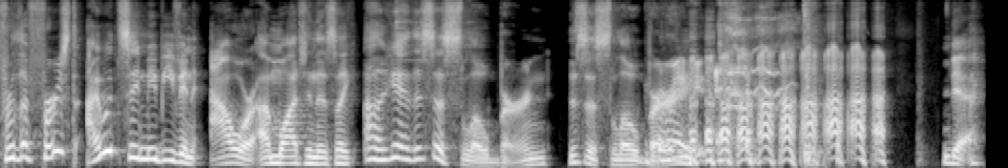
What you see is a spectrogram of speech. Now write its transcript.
for the first, I would say maybe even hour, I'm watching this like, oh yeah, this is a slow burn. This is a slow burn. Right. Yeah,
